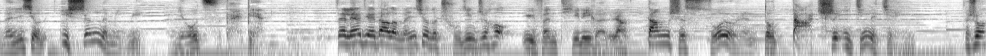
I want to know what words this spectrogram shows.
文秀的一生的命运由此改变。在了解到了文秀的处境之后，玉芬提了一个让当时所有人都大吃一惊的建议。她说：“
